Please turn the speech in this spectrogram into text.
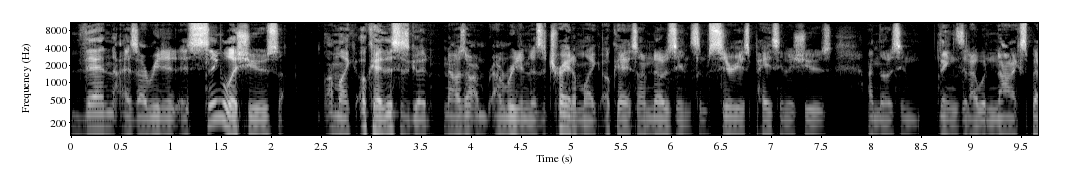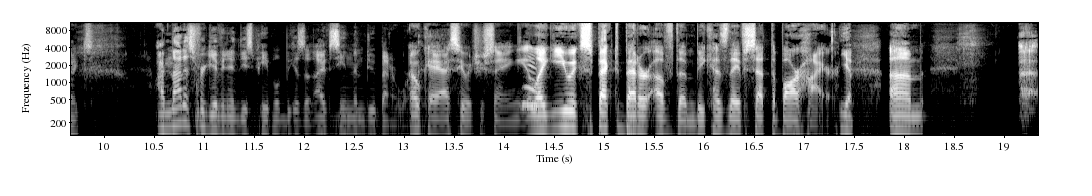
Then, as I read it as single issues, I'm like, okay, this is good. Now, as I'm, I'm reading it as a trade, I'm like, okay, so I'm noticing some serious pacing issues. I'm noticing things that I would not expect. I'm not as forgiving of these people because I've seen them do better work. Okay, I see what you're saying. Like you expect better of them because they've set the bar higher. Yep. Um, uh,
